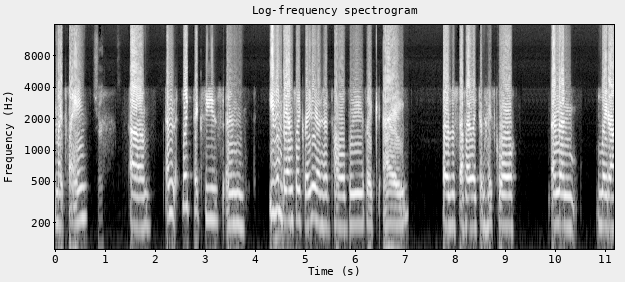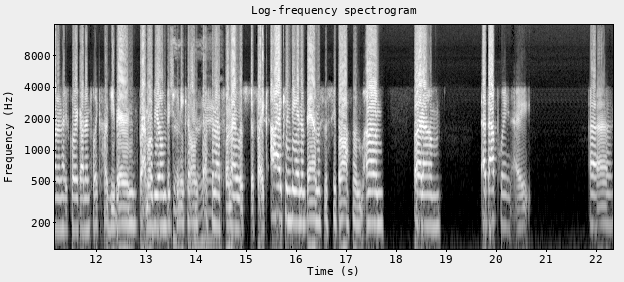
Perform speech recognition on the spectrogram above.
my playing. Sure. Um, and like Pixies and even bands like Radiohead probably like I that was the stuff I liked in high school, and then later on in high school I got into like Huggy Bear and Bratmobile and Sure, Bikini Kill sure, and stuff, yeah, and that's when I was just like I can be in a band. This is super awesome. Um, but um, at that point I uh,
